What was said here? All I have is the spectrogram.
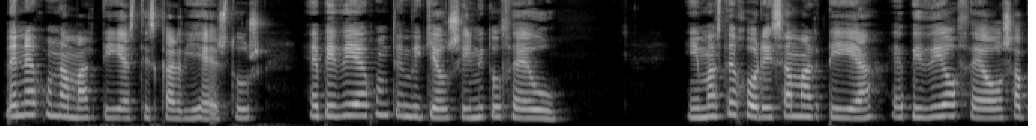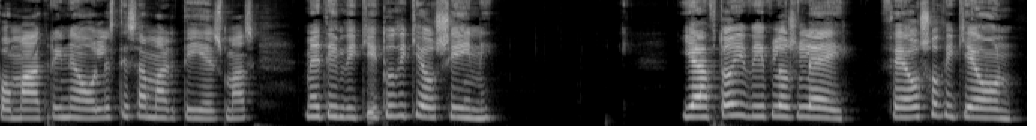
δεν έχουν αμαρτία στις καρδιές τους, επειδή έχουν την δικαιοσύνη του Θεού. Είμαστε χωρίς αμαρτία, επειδή ο Θεός απομάκρυνε όλες τις αμαρτίες μας με την δική του δικαιοσύνη. Γι' αυτό η βίβλος λέει Θεός ο δικαιών.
